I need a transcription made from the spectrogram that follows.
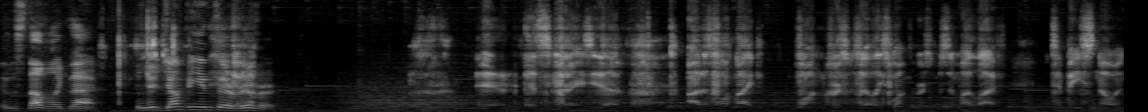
and stuff like that. And you're jumping into a Yeah. river. Yeah, it's crazy though. I just want like one Christmas, at least one Christmas in my life, to be snowing.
